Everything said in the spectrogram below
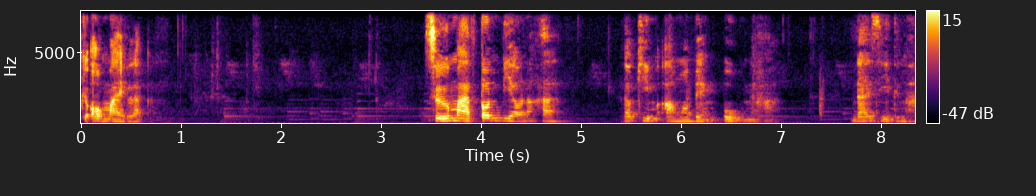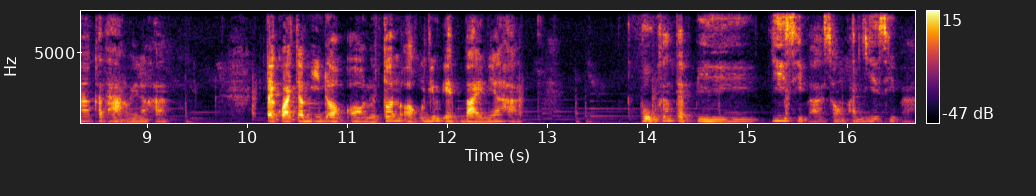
ก็ออกมาอีกแล้ว ซื้อมาต้นเดียวนะคะ แล้วคิมเอามาแบ่งปลูกนะคะ ได้สี่ถึงห้ากระถางเลยนะคะ แต่กว่าจะมีดอกออกหรือต้นออกยิ้มเอ็ดใบเนี่ยค่ะ ปลูกตั้งแต่ปียี่สิบอะสองพันยี่สิบอะ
